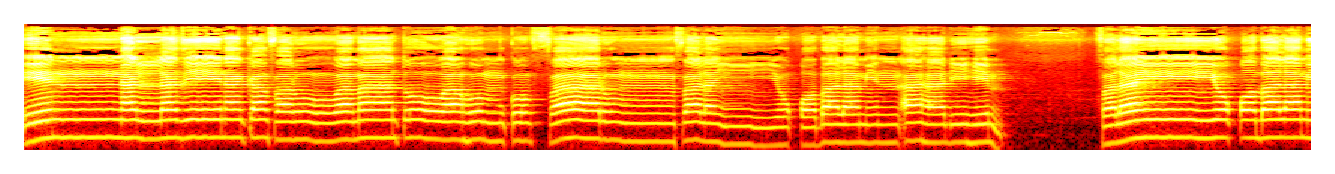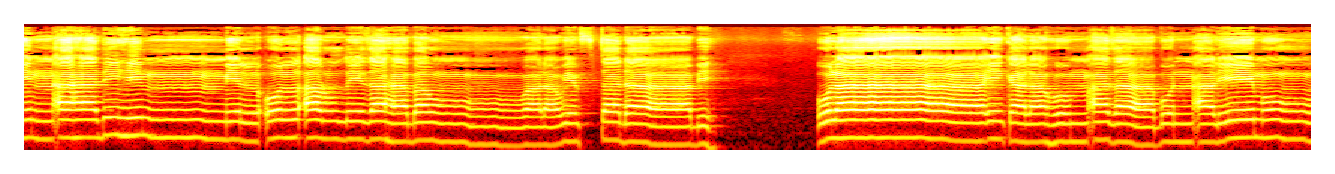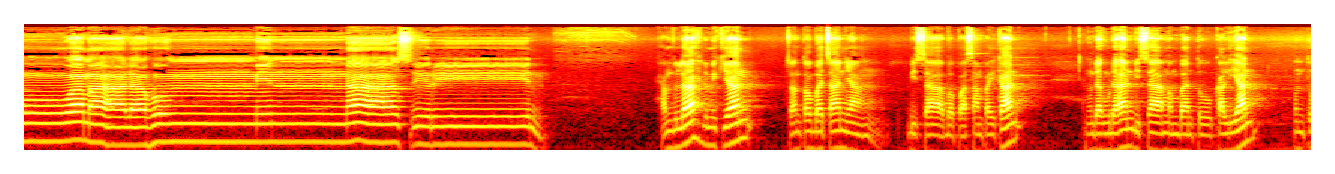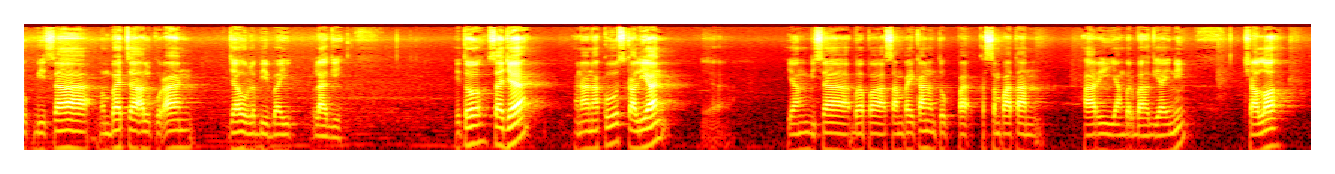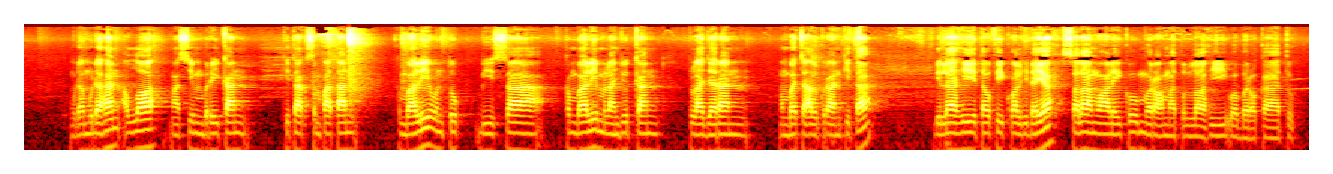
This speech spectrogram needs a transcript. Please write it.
إن الذين كفروا وماتوا وهم كفار فلن يقبل من أهدهم فلن يقبل من أحدهم ملء الأرض ذهبا ولو افتدى به Ulaika lahum adzabun alimun wa ma lahum min nasirin. Alhamdulillah demikian contoh bacaan yang bisa Bapak sampaikan. Mudah-mudahan bisa membantu kalian untuk bisa membaca Al-Quran jauh lebih baik lagi. Itu saja anak-anakku sekalian ya, yang bisa Bapak sampaikan untuk kesempatan hari yang berbahagia ini. Insya Allah mudah-mudahan Allah masih memberikan kita kesempatan kembali untuk bisa kembali melanjutkan pelajaran membaca Al-Quran kita. Billahi taufiq wal hidayah. Assalamualaikum warahmatullahi wabarakatuh.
